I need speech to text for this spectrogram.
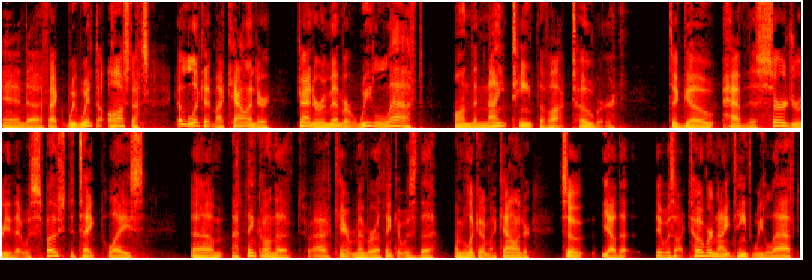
and uh, in fact, we went to Austin. I looking at my calendar, trying to remember. We left on the 19th of October to go have this surgery that was supposed to take place. Um, I think on the I can't remember. I think it was the I'm looking at my calendar. So yeah, the it was October 19th. We left.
